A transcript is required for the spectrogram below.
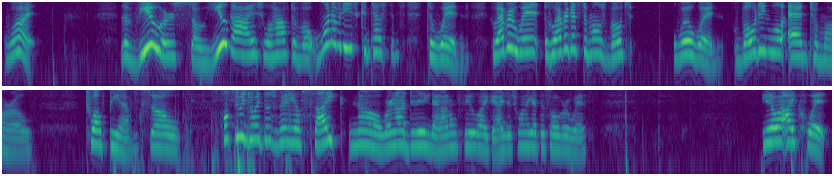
What? The viewers, so you guys will have to vote one of these contestants to win. Whoever win, whoever gets the most votes will win. Voting will end tomorrow, 12 p.m. So, hope you enjoyed this video. Psych, no, we're not doing that. I don't feel like it. I just want to get this over with. You know what? I quit.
